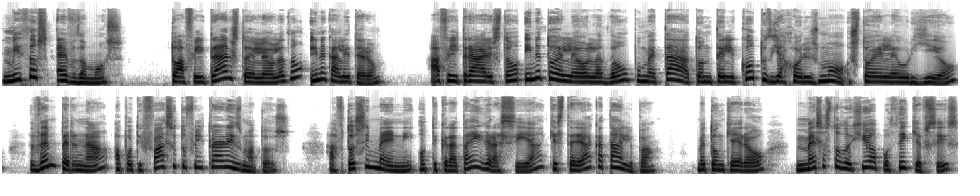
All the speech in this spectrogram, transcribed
Μύθος 7. Το αφιλτράριστο ελαιόλαδο είναι καλύτερο. Αφιλτράριστο είναι το ελαιόλαδο που μετά τον τελικό του διαχωρισμό στο ελαιουργείο δεν περνά από τη φάση του φιλτραρίσματος. Αυτό σημαίνει ότι κρατάει υγρασία και στερεά κατάλοιπα. Με τον καιρό, μέσα στο δοχείο αποθήκευσης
